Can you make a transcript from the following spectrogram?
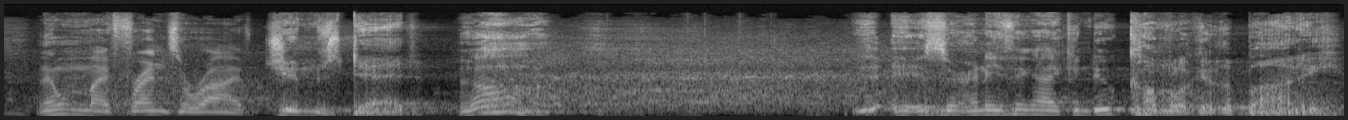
And then when my friends arrive, Jim's dead. Oh. Is there anything I can do? Come look at the body.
